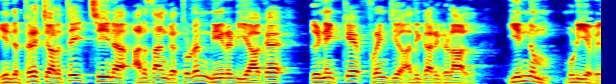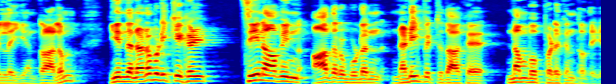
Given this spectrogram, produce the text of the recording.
இந்த பிரச்சாரத்தை சீன அரசாங்கத்துடன் நேரடியாக இணைக்க பிரெஞ்சு அதிகாரிகளால் இன்னும் முடியவில்லை என்றாலும் இந்த நடவடிக்கைகள் சீனாவின் ஆதரவுடன் நடைபெற்றதாக நம்பப்படுகின்றது.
